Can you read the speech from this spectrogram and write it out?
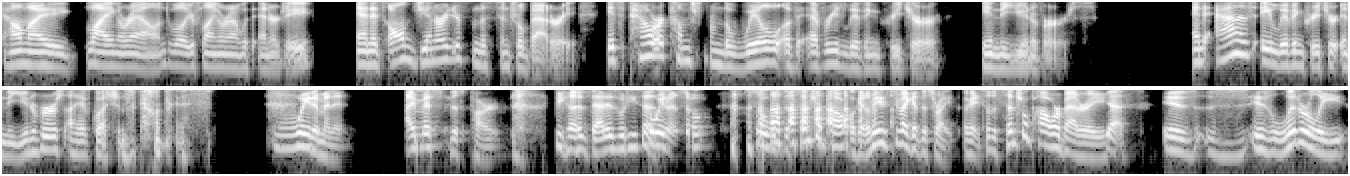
How am i flying around? Well you're flying around with energy. And it's all generated from the central battery. Its power comes from the will of every living creature in the universe. And as a living creature in the universe i have questions about this. Wait a minute. I missed this part because that is what he said oh, wait a minute. So so with the central power okay, let me see if I get this right. Okay, so the central power battery yes is is literally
